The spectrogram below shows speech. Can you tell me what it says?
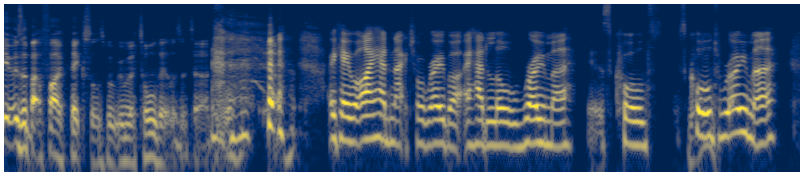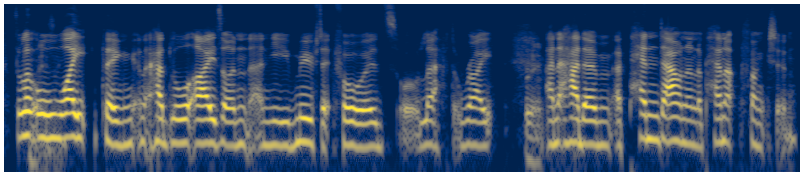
it was about five pixels, but we were told it was a turtle. Yeah. okay, well I had an actual robot. I had a little Roamer. It was called it's mm-hmm. called Roamer. It's a little Amazing. white thing and it had little eyes on and you moved it forwards or left or right. Brilliant. and it had um, a pen down and a pen up function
